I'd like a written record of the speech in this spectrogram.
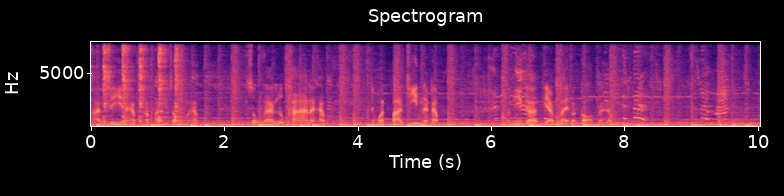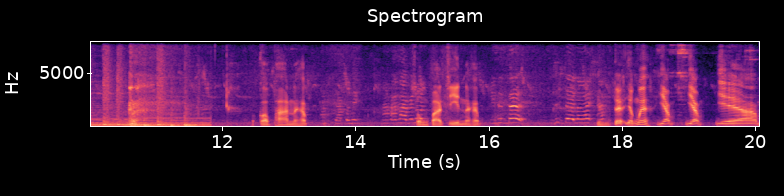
ผ่าน4นะครับกับผ่าน2นะครับ ส่งงานลูกค้านะครับ จังหวัดปาจีนนะครับ วันนี้ก็เตรียมไล่ประกอบนะครับประกอบผ่านนะครับ ส่งปลาจีนนะครับ ยินเตะยกมือเยี่ยมเยี่ยมเยี่ยม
